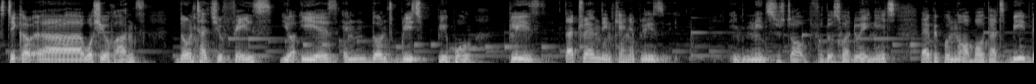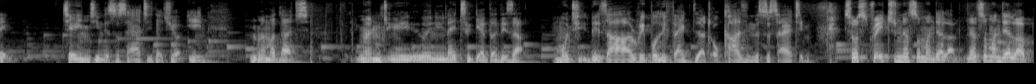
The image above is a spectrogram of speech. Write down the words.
stick uh, wash your hands don't touch your face your ears and don't breach people. Please that trend in kenya please it needs to stop for those who are doing it. Let people know about that. Be the change in the society that you're in. Remember that when when you unite together there's a multi, there's a ripple effect that occurs in the society. So straight to nelson mandela. Nelson mandela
